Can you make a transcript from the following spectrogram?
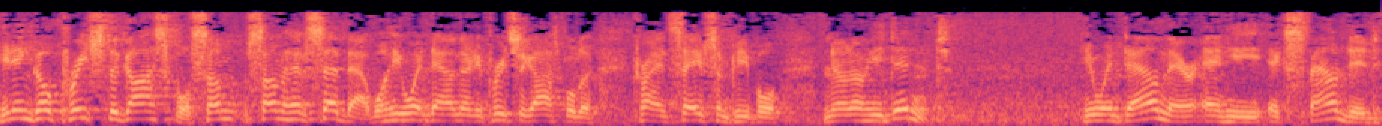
He didn't go preach the gospel. Some, some have said that. Well, he went down there and he preached the gospel to try and save some people. No, no, he didn't. He went down there and he expounded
